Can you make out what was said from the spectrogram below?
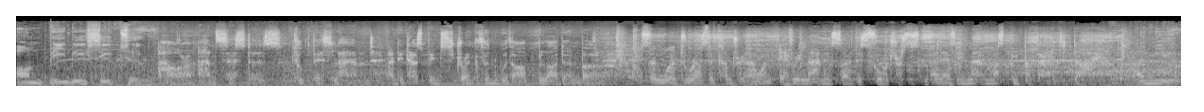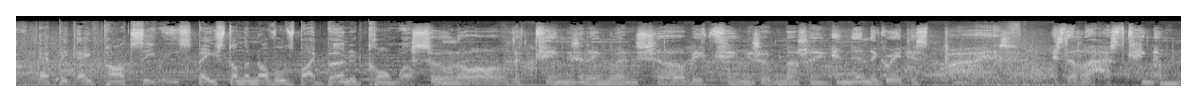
On BBC Two. Our ancestors took this land, and it has been strengthened with our blood and bone. Send word to rouse the country. I want every man inside this fortress, and every man must be prepared to die. A new epic eight-part series based on the novels by Bernard Cornwell. Soon all the kings in England shall be kings of nothing, and then the greatest prize is the last kingdom.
